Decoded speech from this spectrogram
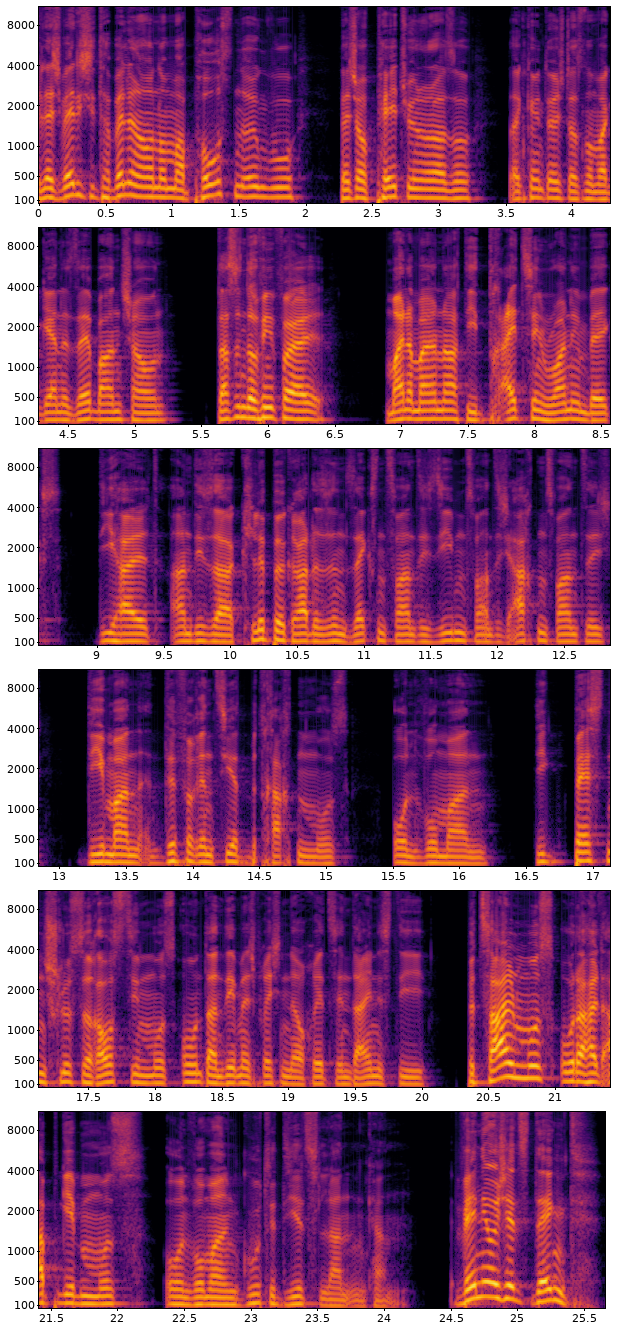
Vielleicht werde ich die Tabelle auch nochmal posten irgendwo, vielleicht auf Patreon oder so. Dann könnt ihr euch das nochmal gerne selber anschauen. Das sind auf jeden Fall meiner Meinung nach die 13 Running Backs, die halt an dieser Klippe gerade sind, 26, 27, 28, die man differenziert betrachten muss und wo man die besten Schlüsse rausziehen muss und dann dementsprechend auch jetzt in Dynasty bezahlen muss oder halt abgeben muss und wo man gute Deals landen kann. Wenn ihr euch jetzt denkt,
